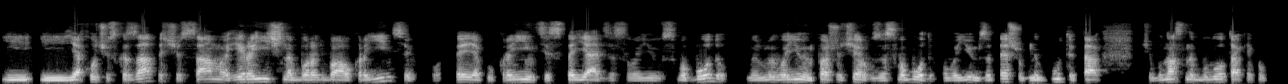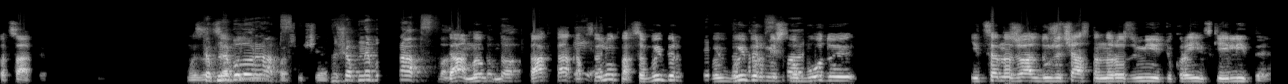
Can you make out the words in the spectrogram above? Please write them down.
і, і я хочу сказати, що саме героїчна боротьба українців, от те, як українці стоять за свою свободу, ми, ми воюємо в першу чергу за свободу. Ми воюємо за те, щоб не бути так, щоб у нас не було так, як у Кацапів. Ми Щоб не було воюємо рабства. Ну, щоб не було рабства. Да, ми, Тобто, так, так, абсолютно. Це вибір, вибір між свободою. І це, на жаль, дуже часто не розуміють українські еліти.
